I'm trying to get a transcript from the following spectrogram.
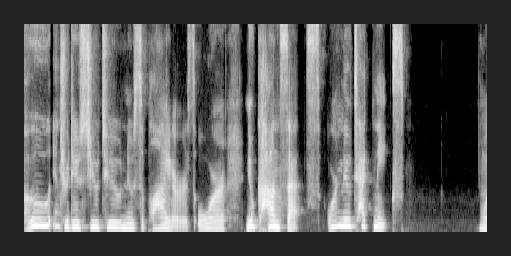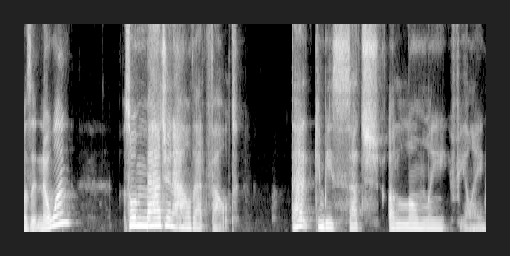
Who introduced you to new suppliers or new concepts or new techniques? Was it no one? So imagine how that felt that can be such a lonely feeling.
